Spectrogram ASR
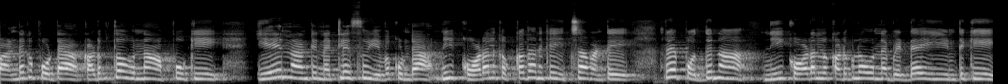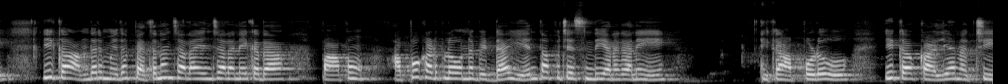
పండగ పూట కడుపుతో ఉన్న అప్పుకి ఏలాంటి లాంటి నెక్లెస్ ఇవ్వకుండా నీ కోడలికి ఒక్కదానికే ఇచ్చావంటే రేపు పొద్దున నీ కోడలు కడుపులో ఉన్న బిడ్డ ఈ ఇంటికి ఇక అందరి మీద పెత్తనం చలాయించాలనే కదా. పాపం అప్పు కడుపులో ఉన్న బిడ్డ ఏం తప్పు చేసింది అనగానే ఇక అప్పుడు ఇక కళ్యాణ్ వచ్చి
